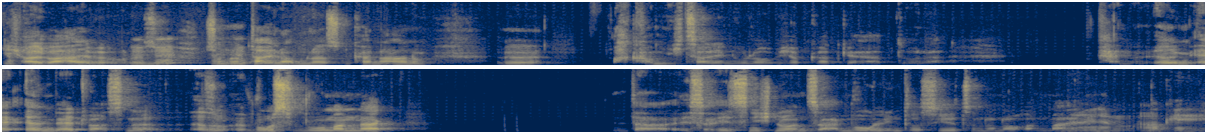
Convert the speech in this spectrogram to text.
Nicht Okay. halbe halbe oder Mhm, so, sondern teilhaben lassen. Keine Ahnung. Äh, ach komm, ich zahle den Urlaub, ich habe gerade geerbt. Oder keine, irgend, äh, irgendetwas. Ne? Also wo man merkt, da ist er jetzt nicht nur an seinem Wohl interessiert, sondern auch an meinem. Nein, okay.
